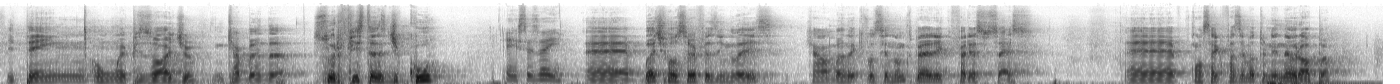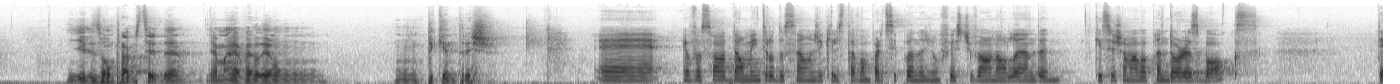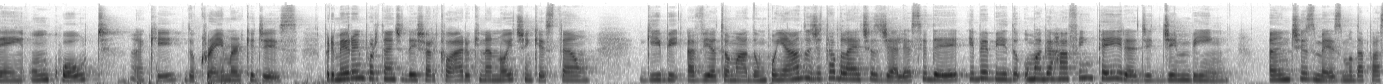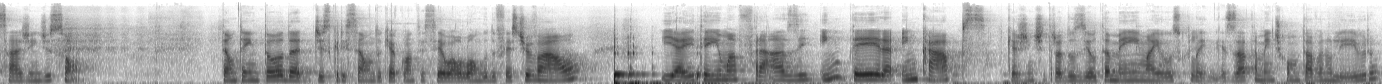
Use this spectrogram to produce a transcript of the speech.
E tem um episódio em que a banda Surfistas de Cu. Esses aí. É, Butthole Surfers em inglês, que é uma banda que você nunca esperaria que faria sucesso. É, consegue fazer uma turnê na Europa. E eles vão para Amsterdã. E a Maia vai ler um, um pequeno trecho. É, eu vou só dar uma introdução de que eles estavam participando de um festival na Holanda que se chamava Pandora's Box. Tem um quote aqui do Kramer que diz: Primeiro é importante deixar claro que na noite em questão, Gibby havia tomado um punhado de tabletes de LSD e bebido uma garrafa inteira de Jim Beam antes mesmo da passagem de som. Então tem toda a descrição do que aconteceu ao longo do festival. E aí tem uma frase inteira em caps, que a gente traduziu também em maiúscula, exatamente como estava no livro.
